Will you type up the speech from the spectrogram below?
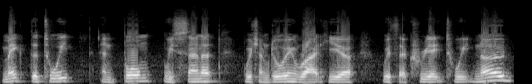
make the tweet and boom, we send it, which I'm doing right here with a create tweet node.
